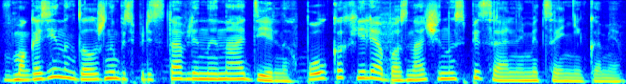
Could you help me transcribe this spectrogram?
В магазинах должны быть представлены на отдельных полках или обозначены специальными ценниками.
